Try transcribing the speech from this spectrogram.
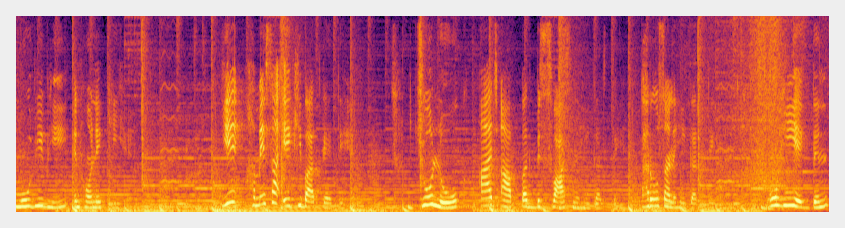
मूवी भी इन्होंने की है। ये हमेशा एक ही बात कहते हैं, जो लोग आज आप पर विश्वास नहीं करते, भरोसा नहीं करते, वो ही एक दिन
